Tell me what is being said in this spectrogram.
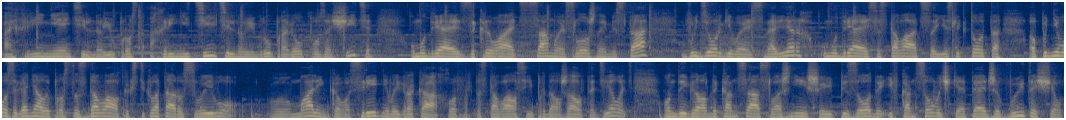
охренительную, просто охренетительную игру провел по защите, умудряясь закрывать самые сложные места, выдергиваясь наверх, умудряясь оставаться, если кто-то э, под него загонял и просто сдавал, как стеклотару своего маленького, среднего игрока, Хорфорд оставался и продолжал это делать. Он доиграл до конца сложнейшие эпизоды и в концовочке, опять же, вытащил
